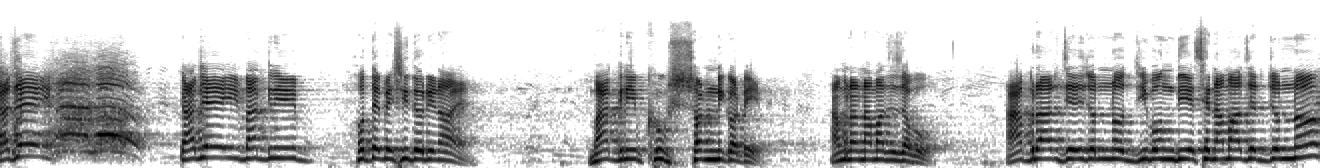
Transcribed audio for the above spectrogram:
কাজেই কাজেই মাগরিব হতে বেশি দেরি নয়। মাগরিব খুব সন্নিকটে। আমরা নামাজে যাব। আবরার যে জন্য জীবন দিয়েছে নামাজের জন্য,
